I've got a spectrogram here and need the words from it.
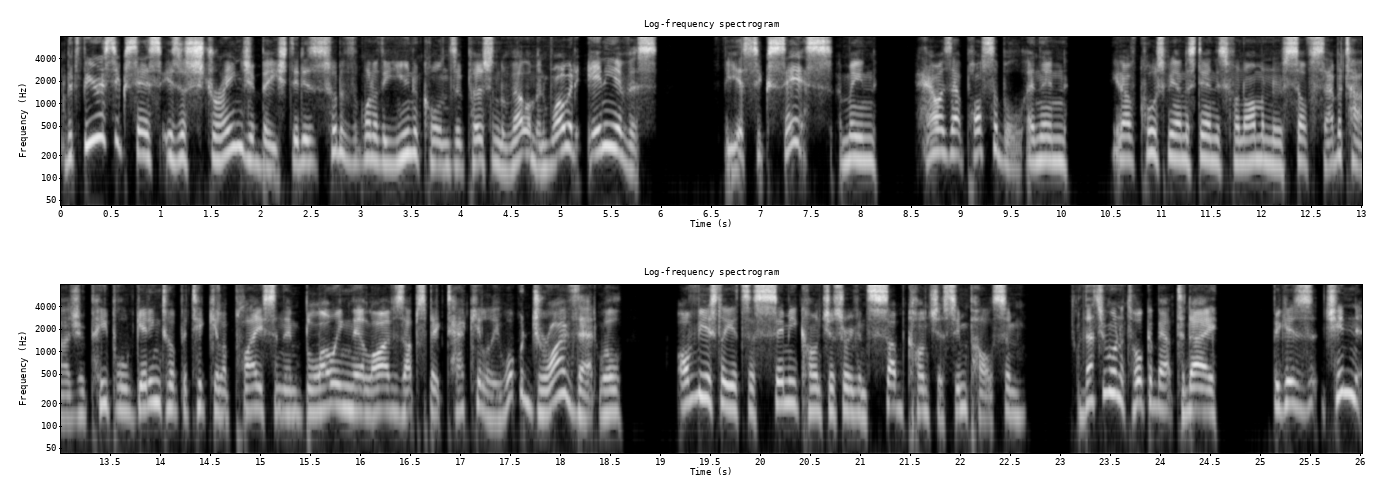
but fear of success is a stranger beast. It is sort of one of the unicorns of personal development. Why would any of us fear success? I mean, how is that possible? And then, you know, of course, we understand this phenomenon of self sabotage, of people getting to a particular place and then blowing their lives up spectacularly. What would drive that? Well, obviously it's a semi conscious or even subconscious impulse. And that's what we want to talk about today because Chin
